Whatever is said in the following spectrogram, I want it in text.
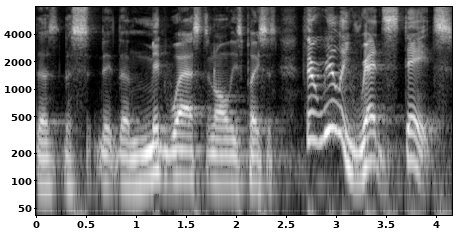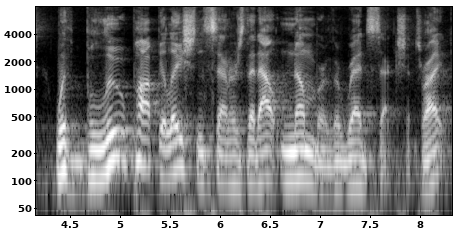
the, the, the, Midwest and all these places. They're really red states with blue population centers that outnumber the red sections, right?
